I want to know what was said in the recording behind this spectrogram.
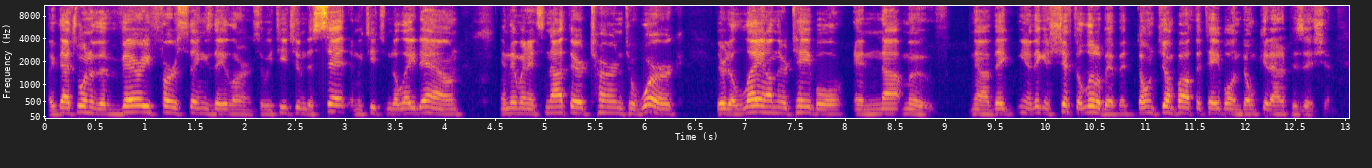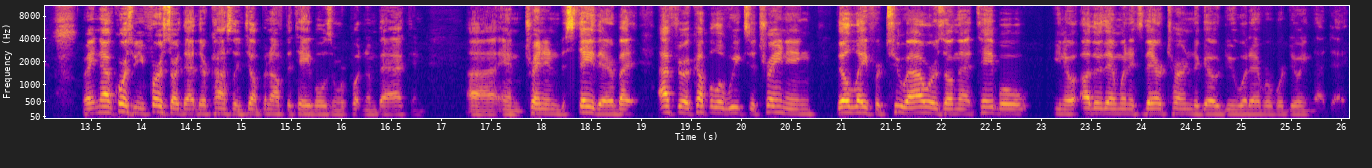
Like that's one of the very first things they learn. So we teach them to sit and we teach them to lay down and then when it's not their turn to work, they're to lay on their table and not move. Now they, you know, they can shift a little bit, but don't jump off the table and don't get out of position. Right now, of course, when you first start that, they're constantly jumping off the tables and we're putting them back and uh, and training them to stay there. But after a couple of weeks of training, they'll lay for two hours on that table, you know, other than when it's their turn to go do whatever we're doing that day.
